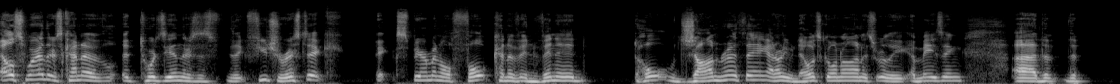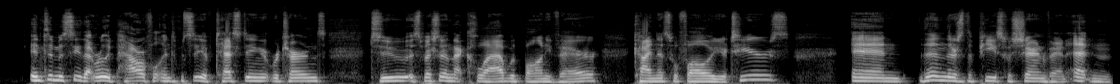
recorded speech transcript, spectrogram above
elsewhere there's kind of towards the end there's this like futuristic experimental folk kind of invented whole genre thing i don't even know what's going on it's really amazing uh the the intimacy, that really powerful intimacy of testing returns to, especially in that collab with Bon Iver. Kindness will follow your tears. And then there's the piece with Sharon Van Etten,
